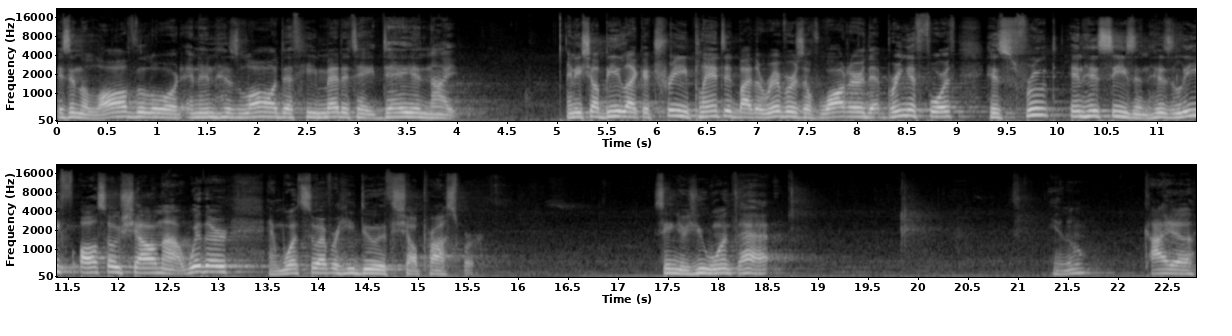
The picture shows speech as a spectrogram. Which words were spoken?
is in the law of the Lord, and in his law doth he meditate day and night. And he shall be like a tree planted by the rivers of water that bringeth forth his fruit in his season. His leaf also shall not wither, and whatsoever he doeth shall prosper. Seniors, you want that. You know? Kaya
